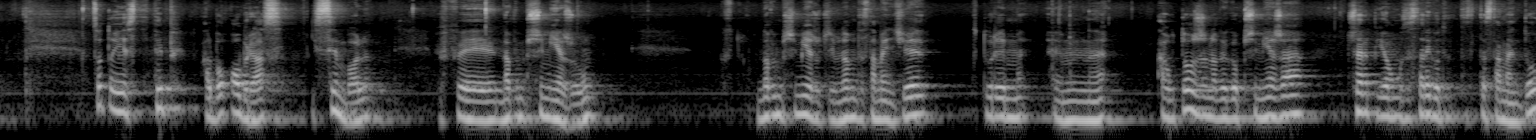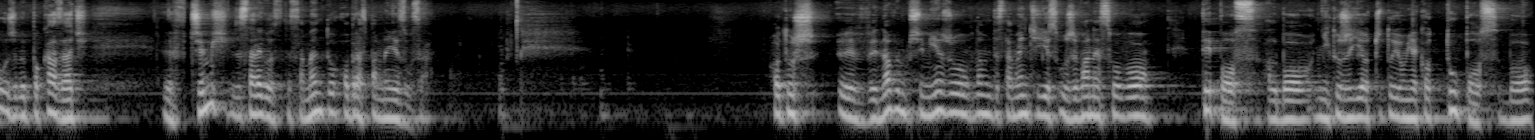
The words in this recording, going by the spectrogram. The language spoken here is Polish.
Co to jest typ albo obraz i symbol w Nowym Przymierzu, w Nowym Przymierzu, czyli w Nowym Testamencie, w którym autorzy Nowego Przymierza czerpią ze Starego Testamentu, żeby pokazać w czymś ze Starego Testamentu obraz Pana Jezusa. Otóż y, w Nowym Przymierzu, w Nowym Testamencie jest używane słowo typos, albo niektórzy je odczytują jako tupos, bo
